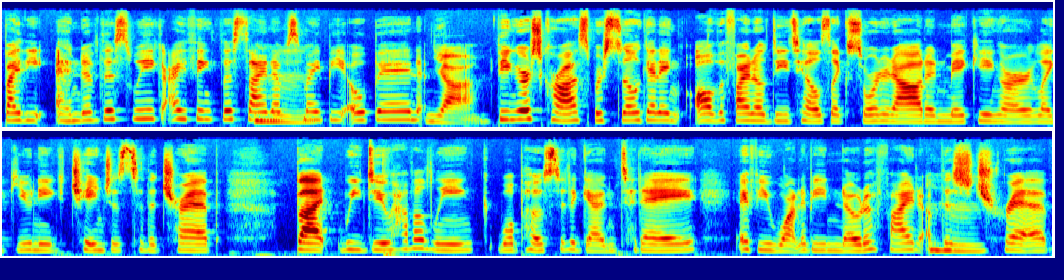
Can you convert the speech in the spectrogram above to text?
by the end of this week. I think the signups mm-hmm. might be open. yeah Fingers crossed, we're still getting all the final details like sorted out and making our like unique changes to the trip. But we do have a link. We'll post it again today. If you want to be notified of this mm-hmm. trip,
